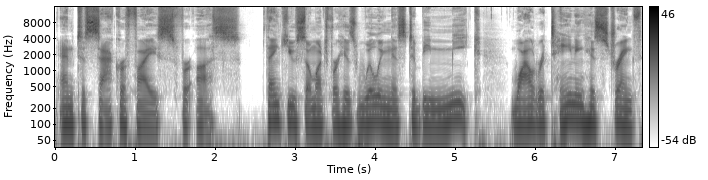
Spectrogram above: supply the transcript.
and to sacrifice for us. Thank you so much for his willingness to be meek while retaining his strength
